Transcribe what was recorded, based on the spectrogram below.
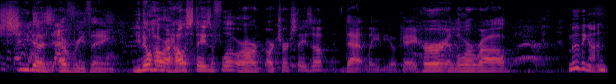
you said She that, does 'cause I everything. You know how our house stays afloat or our, our church stays up? That lady, okay? Her and Laura Robb. Moving on.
